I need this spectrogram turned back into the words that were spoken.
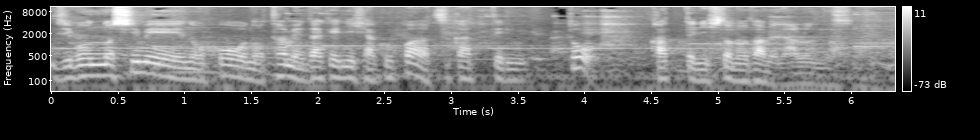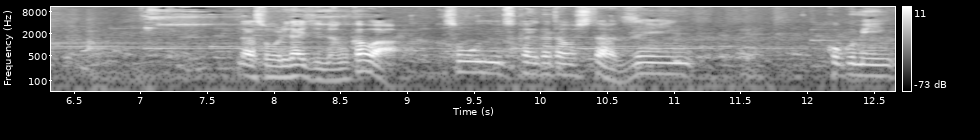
自分の使命の方のためだけに100%使ってると勝手に人のためになるんですよ。だから総理大臣なんかはそういう使い方をしたら全員国民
